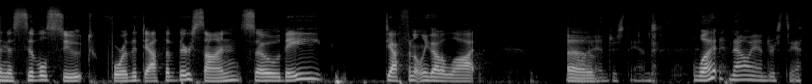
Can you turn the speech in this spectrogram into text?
in a civil suit for the death of their son. So they definitely got a lot. Now Of- I understand. What? Now I understand.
